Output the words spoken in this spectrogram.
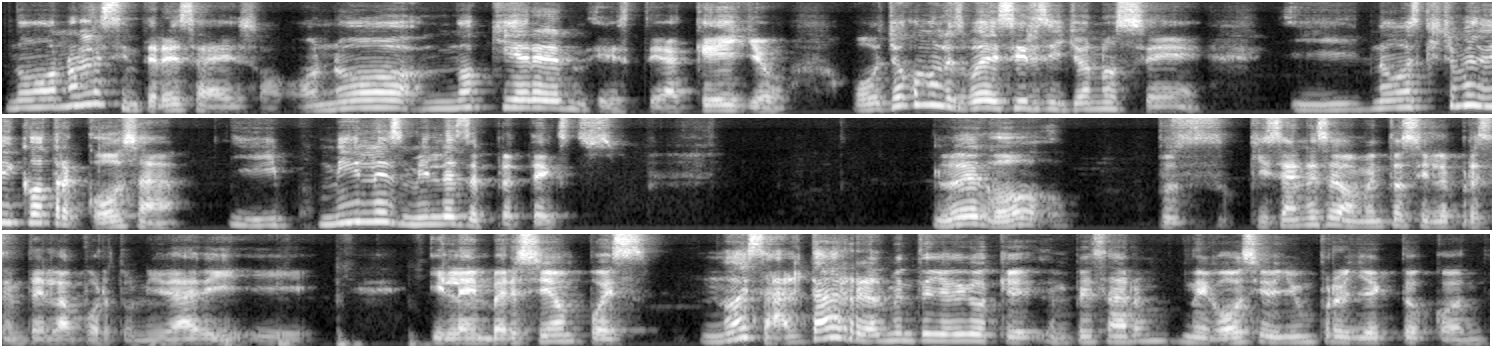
no, no les interesa eso, o no, no quieren este, aquello, o yo cómo les voy a decir si yo no sé, y no, es que yo me dedico a otra cosa, y miles, miles de pretextos. Luego, pues quizá en ese momento sí le presenté la oportunidad y, y la inversión, pues no es alta. Realmente yo digo que empezar un negocio y un proyecto con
